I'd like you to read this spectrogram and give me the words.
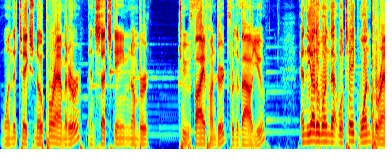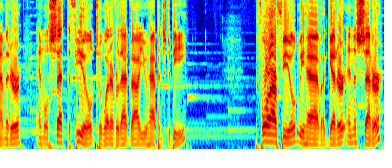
one that takes no parameter and sets game number to 500 for the value. And the other one that will take one parameter and will set the field to whatever that value happens to be. For our field, we have a getter and a setter,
